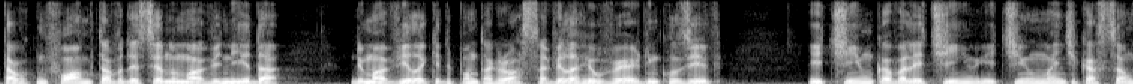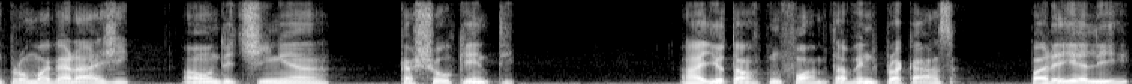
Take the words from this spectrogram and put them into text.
tava com fome, estava descendo uma avenida de uma vila aqui de Ponta Grossa, Vila Rio Verde, inclusive, e tinha um cavaletinho e tinha uma indicação para uma garagem onde tinha cachorro quente. Aí eu estava com fome, estava indo para casa, parei ali,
